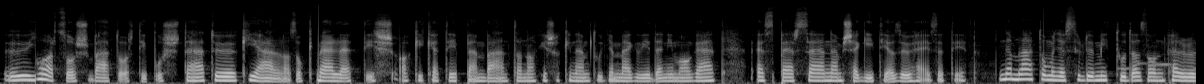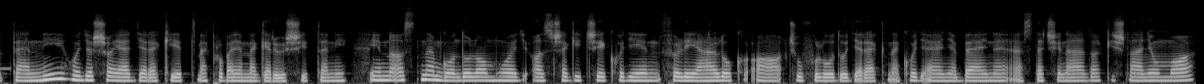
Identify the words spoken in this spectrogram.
Ő harcos, bátor típus, tehát ő kiáll azok mellett is, akiket éppen bántanak, és aki nem tudja megvédeni magát. Ez persze nem segíti az ő helyzetét. Nem látom, hogy a szülő mit tud azon felül tenni, hogy a saját gyerekét megpróbálja megerősíteni. Én azt nem gondolom, hogy az segítség, hogy én fölé állok a csúfolódó gyereknek, hogy elnye, bejne, ezt ne csináld a kislányommal.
